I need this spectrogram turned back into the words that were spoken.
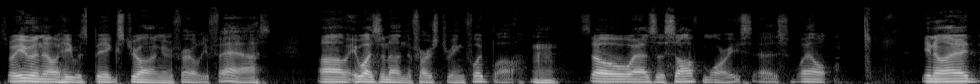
So even though he was big, strong, and fairly fast, um, it wasn't on the first string football. So as a sophomore, he says, "Well, you know, I'm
